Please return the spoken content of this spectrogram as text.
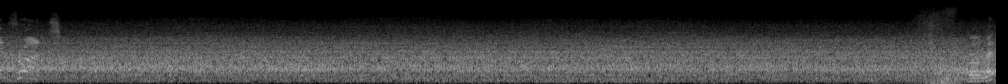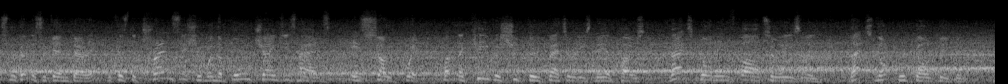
in front. Well, let's look at this again, Derek, because the transition when the ball changes hands is so quick. But the keeper should do better at his near post. That's gone in far too easily. That's not good goalkeeping.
